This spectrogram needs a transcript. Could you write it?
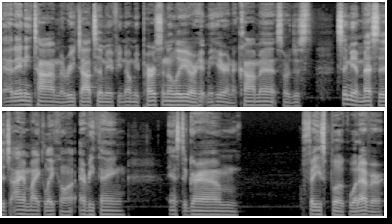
at any time to reach out to me if you know me personally or hit me here in the comments or just send me a message. I am Mike Lake on everything Instagram, Facebook, whatever.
